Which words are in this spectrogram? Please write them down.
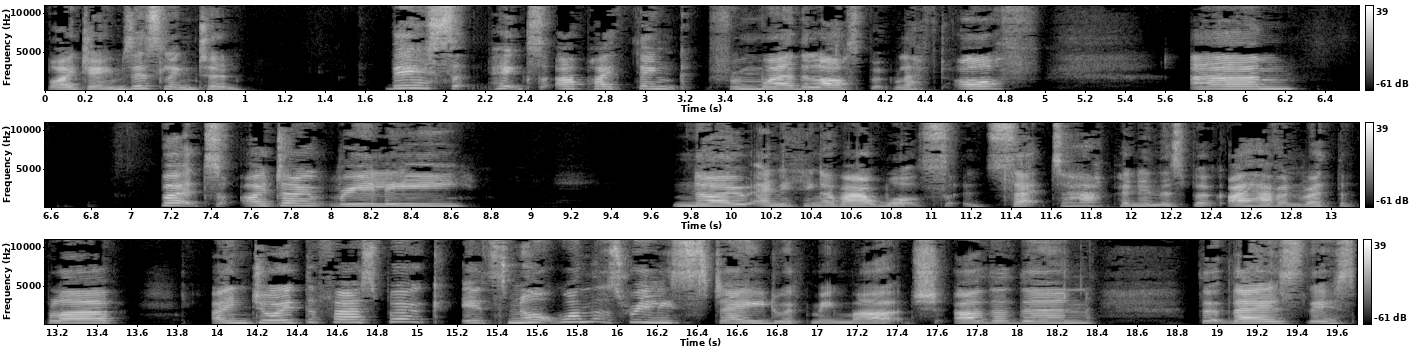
by James Islington. This picks up, I think, from where the last book left off. Um, but I don't really know anything about what's set to happen in this book. I haven't read the blurb. I enjoyed the first book. It's not one that's really stayed with me much other than that there's this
